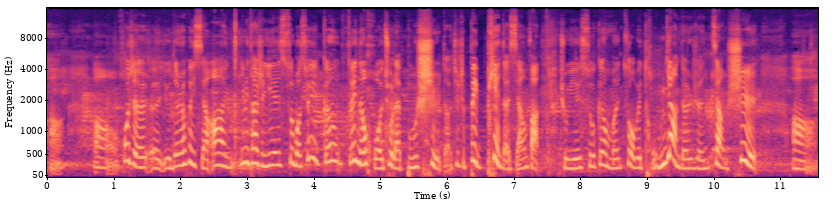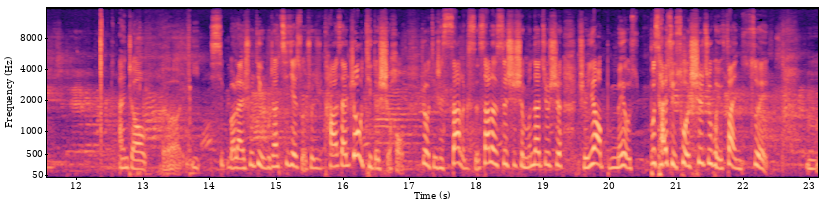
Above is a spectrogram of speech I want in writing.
啊啊，或者呃有的人会想啊，因为他是耶稣嘛，所以跟所以能活出来，不是的，就是被骗的想法。主耶稣跟我们作为同样的人降世啊。按照呃《希伯来书》第五章七节所说，就是他在肉体的时候，肉体是萨勒斯，萨勒斯是什么呢？就是只要没有不采取措施就会犯罪，嗯，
